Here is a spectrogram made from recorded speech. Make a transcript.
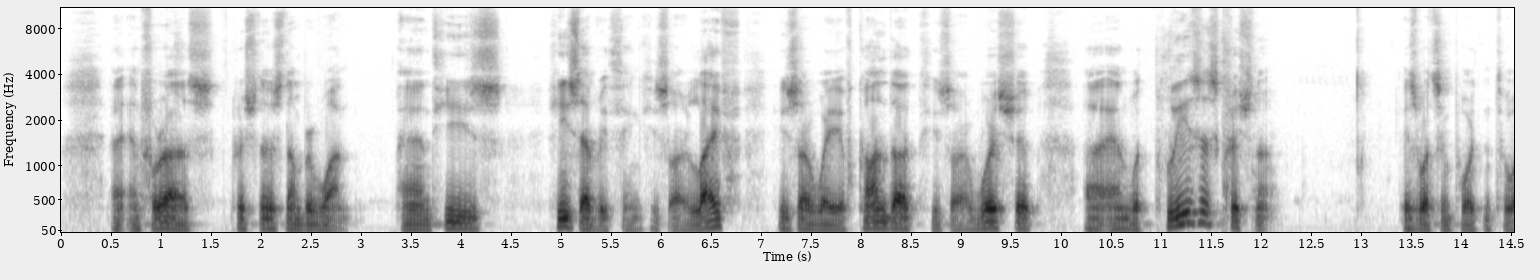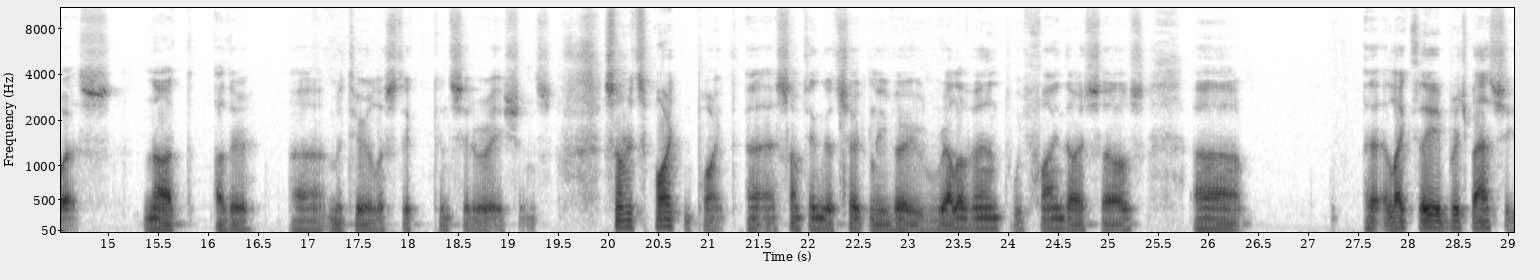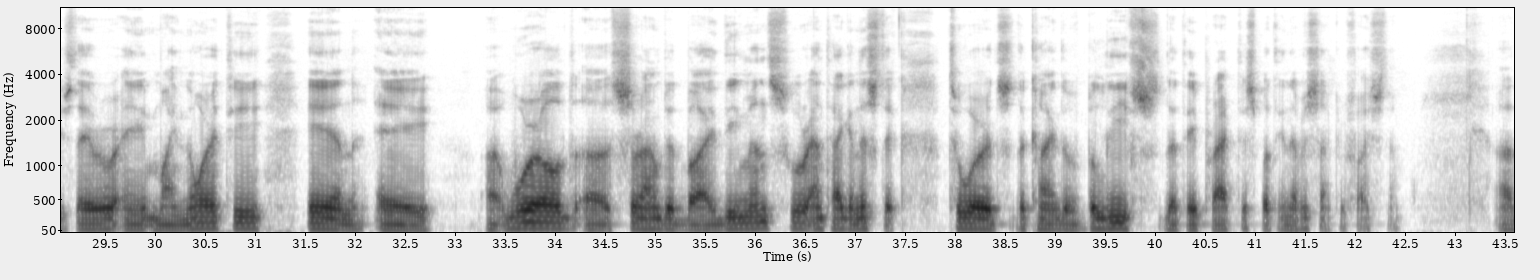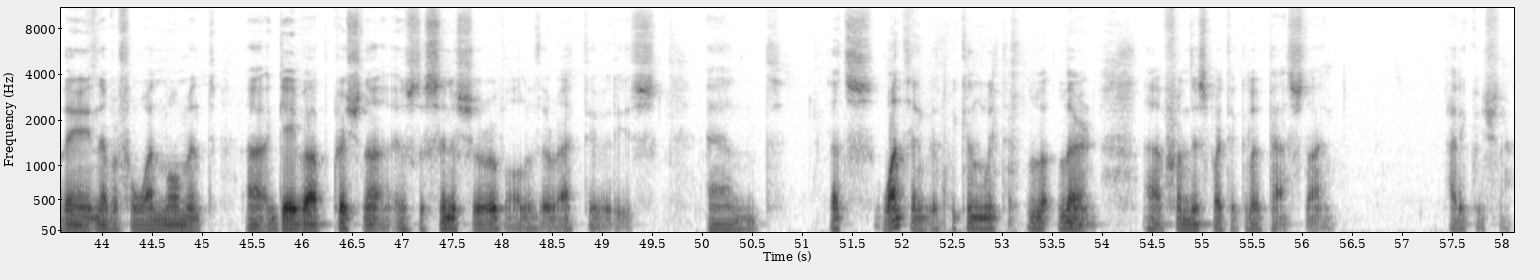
and for us, Krishna is number one. And he's, he's everything. He's our life. He's our way of conduct. He's our worship. Uh, and what pleases Krishna is what's important to us, not other uh, materialistic considerations. So an important point, uh, something that's certainly very relevant. We find ourselves uh, uh like the bridge Brijbasis. They were a minority in a, a world uh, surrounded by demons who are antagonistic towards the kind of beliefs that they practice, but they never sacrificed them. Uh, they never for one moment uh, gave up Krishna as the cynosure of all of their activities. And that's one thing that we can learn uh, from this particular pastime. Hare Krishna.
